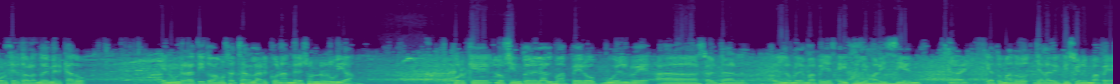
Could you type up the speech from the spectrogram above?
Por cierto, hablando de mercado, en un ratito vamos a charlar con Andrés Onrubia, porque lo siento en el alma, pero vuelve a saltar el nombre de Mbappé. Y es que dice Le Parisien que ha tomado ya la decisión Mbappé.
